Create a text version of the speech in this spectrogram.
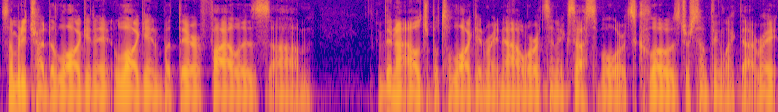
somebody tried to log in, log in but their file is um, they're not eligible to log in right now or it's inaccessible or it's closed or something like that right?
